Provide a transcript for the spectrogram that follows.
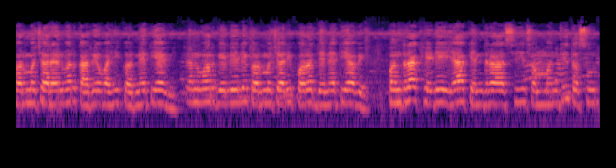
कर्मचाऱ्यांवर कार्यवाही करण्यात यावी. त्यांवर गेलेले कर्मचारी परत देण्यात यावे. पंधरा खेडे या केंद्राशी संबंधित असून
